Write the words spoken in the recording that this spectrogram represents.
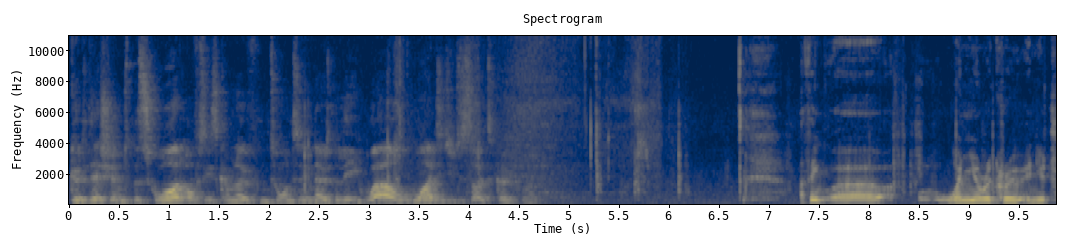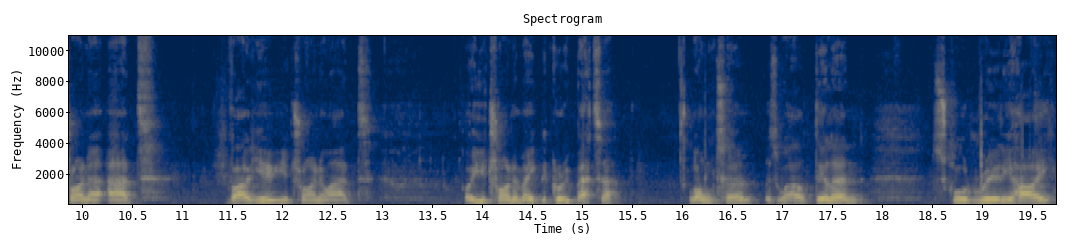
good addition to the squad. Obviously, he's coming over from Taunton. He knows the league well. Why did you decide to go for him? I think uh, when you're recruiting, you're trying to add value. You're trying to add, or you're trying to make the group better, long term as well. Dylan scored really high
